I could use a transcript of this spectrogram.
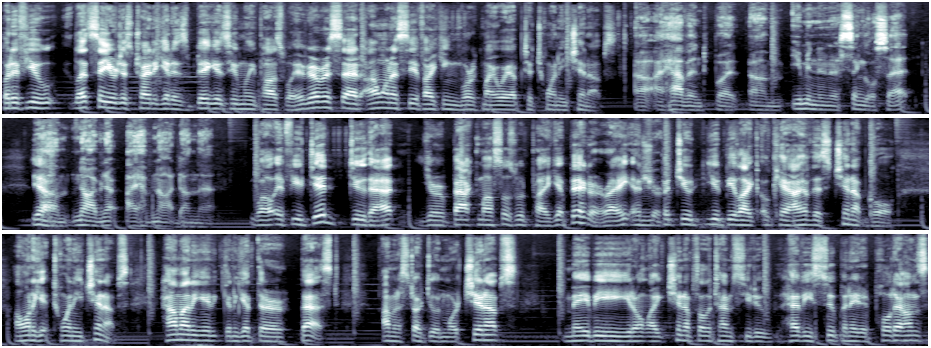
But if you, let's say you're just trying to get as big as humanly possible, have you ever said, I want to see if I can work my way up to 20 chin ups? Uh, I haven't, but um, you mean in a single set? Yeah. Um, no, I've ne- I have not done that. Well, if you did do that, your back muscles would probably get bigger, right? And Sure. but you'd you'd be like, okay, I have this chin up goal. I want to get 20 chin ups. How am I going to get there best? I'm going to start doing more chin ups. Maybe you don't like chin ups all the time, so you do heavy supinated pull downs.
